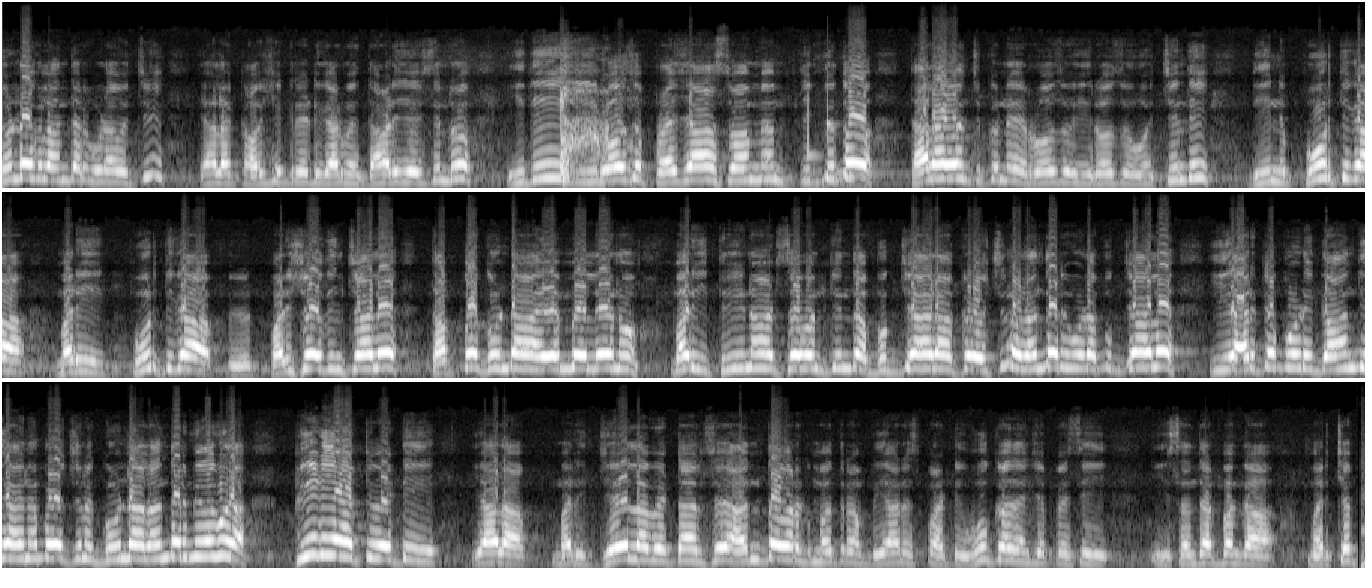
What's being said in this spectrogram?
దుండగులందరూ కూడా వచ్చి ఇవాళ కౌశిక్ రెడ్డి గారి మీద దాడి చేసిండ్రు. ఇది ఈరోజు ప్రజాస్వామ్యం తిగ్గుతో తల వంచుకునే రోజు ఈరోజు వచ్చింది. దీన్ని పూర్తిగా మరి పూర్తిగా పరిశోధించాలి. తప్పకుండా ఎమ్మెల్యేను మరి త్రీ నాట్ సెవెన్ కింద బుక్ చేయాలి. అక్కడ వచ్చిన వాళ్ళందరినీ కూడా బుక్ చేయాలి. ఈ అరకపూడి గాంధీ ఆయనపై వచ్చిన గుండాలందరి మీద కూడా పీడీ యాక్ట్ పెట్టి ఇలా మరి జైల్లో పెట్టాల్సి అంతవరకు మాత్రం బీఆర్ఎస్ పార్టీ ఊకదని చెప్పేసి ఈ సందర్భంగా మరి చెప్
